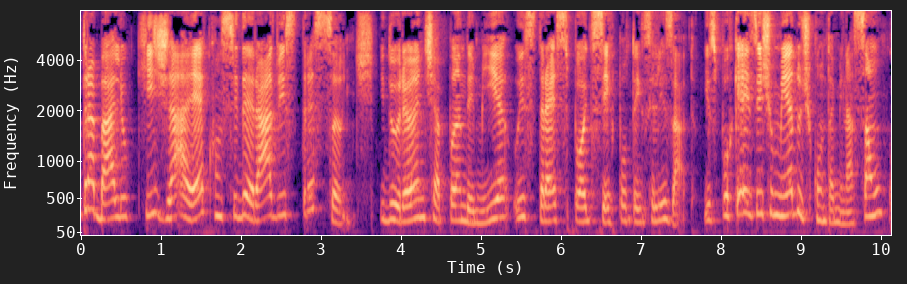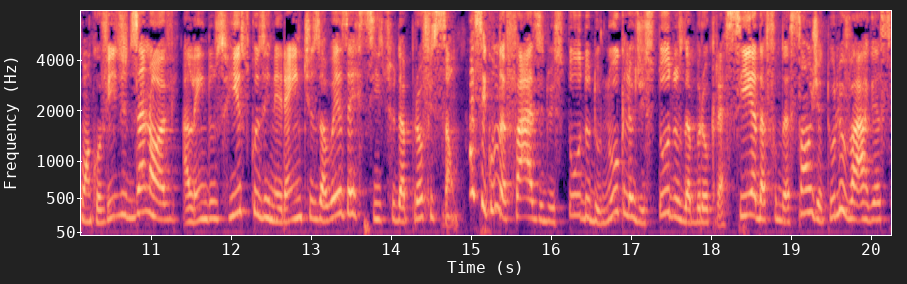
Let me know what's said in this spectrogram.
Trabalho que já é considerado estressante. E durante a pandemia, o estresse pode ser potencializado. Isso porque existe o medo de contaminação com a Covid-19, além dos riscos inerentes ao exercício da profissão. A segunda fase do estudo do Núcleo de Estudos da Burocracia da Fundação Getúlio Vargas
